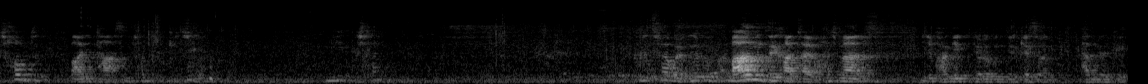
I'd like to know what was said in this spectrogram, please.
처음부터 많이 닿았으면 참 좋겠지만 이게 참 그렇더라고요. 마음은 되게 같아요. 하지만 이제 관객 여러분들께서 받는 그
